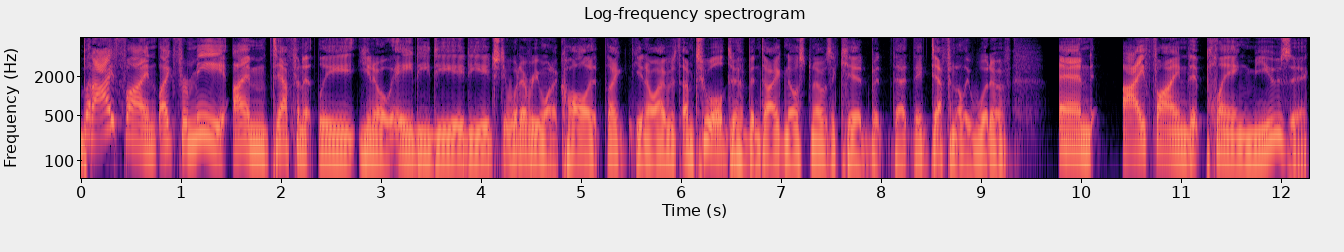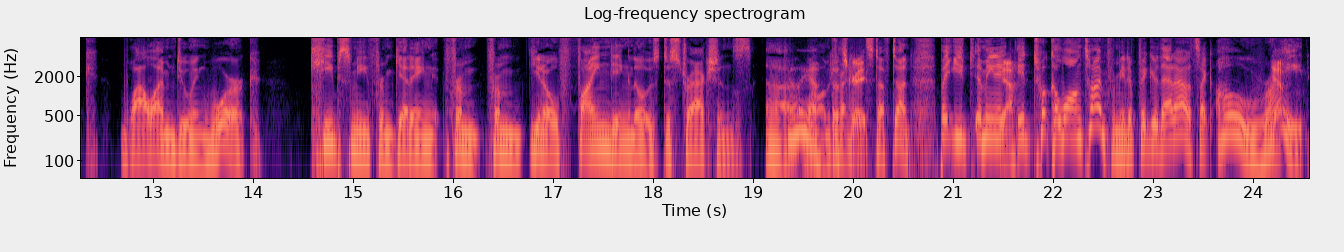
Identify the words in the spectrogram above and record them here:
but I find like for me, I'm definitely you know ADD, ADHD, whatever you want to call it. Like you know, I was I'm too old to have been diagnosed when I was a kid, but that they definitely would have. And I find that playing music while I'm doing work keeps me from getting from from you know finding those distractions uh, Oh, yeah. while I'm That's trying to great. get stuff done. But you, I mean, it, Yeah. it took a long time for me to figure that out. It's like, oh right,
